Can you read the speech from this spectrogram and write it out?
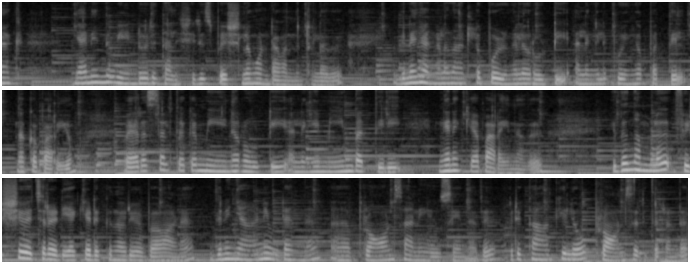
ബാക്ക് ഞാൻ ഇന്ന് വീണ്ടും ഒരു തലശ്ശേരി സ്പെഷ്യലും കൊണ്ടാണ് വന്നിട്ടുള്ളത്. ഇതിനെ ഞങ്ങളുടെ നാട്ടിൽ പുഴുങ്ങല റോട്ടി അല്ലെങ്കിൽ പുഴുങ്ങപ്പത്തിൽ എന്നൊക്കെ പറയും. വേറെ സ്ഥലത്തൊക്കെ മീൻ റോട്ടി അല്ലെങ്കിൽ മീൻ പത്തിരി ഇങ്ങനെയൊക്കെയാണ് പറയുന്നത്. ഇത് നമ്മൾ ഫിഷ് വെച്ച് റെഡിയാക്കി എടുക്കുന്ന ഒരു വിഭവമാണ്. ഇതിന് ഞാനിവിടെ നിന്ന് പ്രോൺസ് ആണ് യൂസ് ചെയ്യുന്നത്. ഒരു കാ കിലോ പ്രോൺസ് എടുത്തിട്ടുണ്ട്.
